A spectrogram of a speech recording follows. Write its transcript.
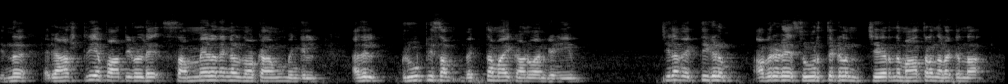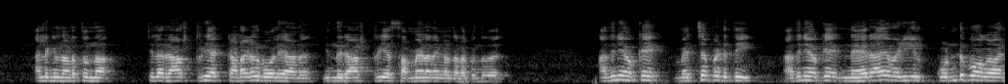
ഇന്ന് രാഷ്ട്രീയ പാർട്ടികളുടെ സമ്മേളനങ്ങൾ നോക്കാമെങ്കിൽ അതിൽ ഗ്രൂപ്പിസം വ്യക്തമായി കാണുവാൻ കഴിയും. ചില വ്യക്തികളും അവരുടെ സുഹൃത്തുക്കളും ചേർന്ന് മാത്രം നടക്കുന്ന അല്ലെങ്കിൽ നടത്തുന്ന ചില രാഷ്ട്രീയ കടകൾ പോലെയാണ് ഇന്ന് രാഷ്ട്രീയ സമ്മേളനങ്ങൾ നടക്കുന്നത്. അതിനെയൊക്കെ മെച്ചപ്പെടുത്തി അതിനെയൊക്കെ നേരായ വഴിയിൽ കൊണ്ടുപോകാൻ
